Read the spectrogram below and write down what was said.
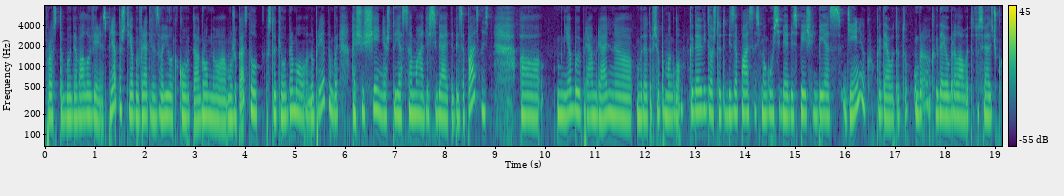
просто бы давала уверенность. Понятно, что я бы вряд ли завалила какого-то огромного мужика 100-килограммового, но при этом бы ощущение, что я сама для себя это безопасность, а, мне бы прям реально вот это все помогло. Когда я увидела, что эту безопасность могу себе обеспечить без денег, когда я вот эту, убра... когда я убрала вот эту связочку,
